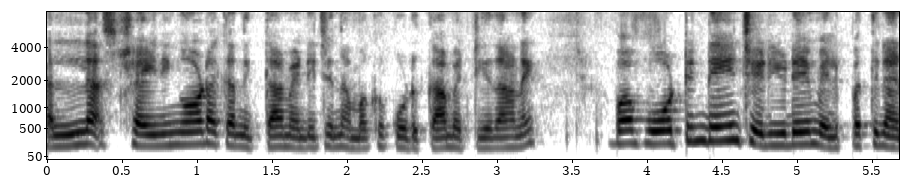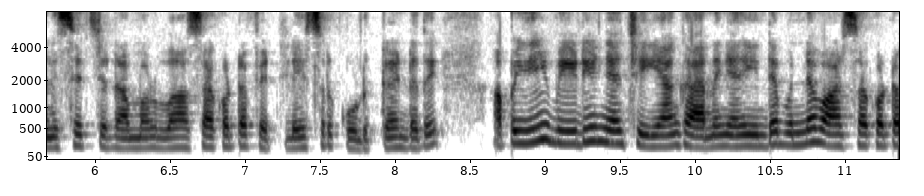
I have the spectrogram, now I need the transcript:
നല്ല ഷൈനിങ്ങോടൊക്കെ നിൽക്കാൻ വേണ്ടിയിട്ട് നമുക്ക് കൊടുക്കാൻ പറ്റിയതാണ്. അപ്പോൾ പോട്ടിന്റെയും ചെടിയുടെയും വലുപ്പത്തിനനുസരിച്ചിട്ട് നമ്മൾ വാസാക്കോട്ട ഫെർട്ടിലൈസർ കൊടുക്കേണ്ടത്. അപ്പോൾ ഈ വീഡിയോ ഞാൻ ചെയ്യാൻ കാരണം ഞാൻ ഇതിന്റെ മുന്നേ വാസാക്കോട്ട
